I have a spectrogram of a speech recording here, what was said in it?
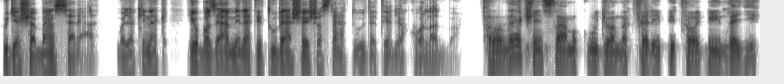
ügyesebben szerel? Vagy akinek jobb az elméleti tudása, és azt átülteti a gyakorlatba? A versenyszámok úgy vannak felépítve, hogy mindegyik.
